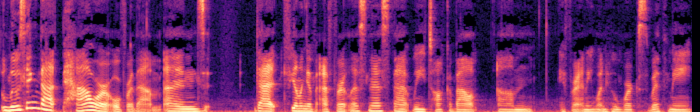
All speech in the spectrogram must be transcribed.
losing that power over them and that feeling of effortlessness that we talk about um, for anyone who works with me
